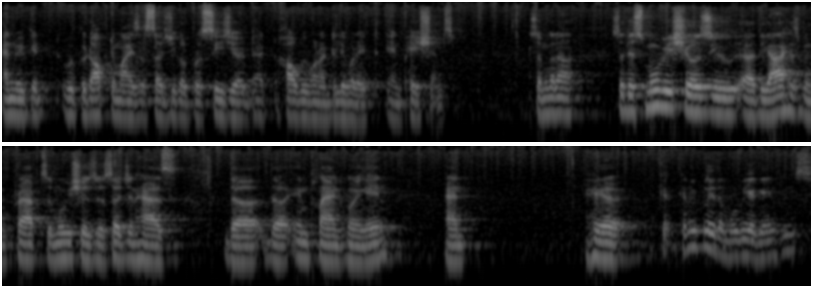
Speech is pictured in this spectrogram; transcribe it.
and we could, we could optimize the surgical procedure that how we want to deliver it in patients. So I'm gonna, so this movie shows you, uh, the eye has been prepped, the movie shows the surgeon has the, the implant going in, and here, can, can we play the movie again, please?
